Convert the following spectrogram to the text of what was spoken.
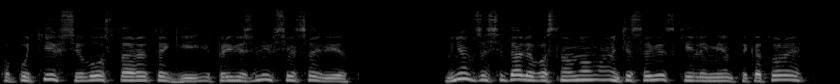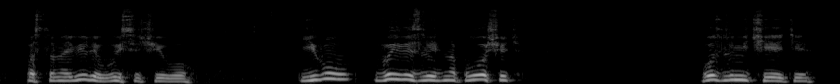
по пути в село Старое Таги и привезли в сельсовет. В нем заседали в основном антисоветские элементы, которые постановили высечь его. Его вывезли на площадь возле мечети.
